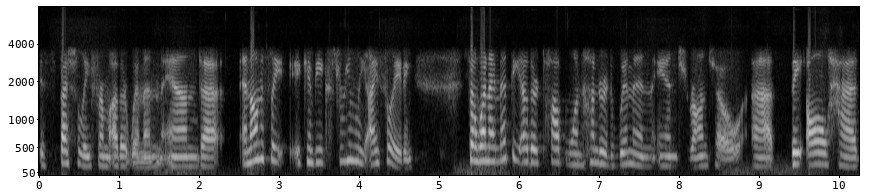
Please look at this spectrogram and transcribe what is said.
especially from other women, and uh, and honestly, it can be extremely isolating. So when I met the other top 100 women in Toronto, uh, they all had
